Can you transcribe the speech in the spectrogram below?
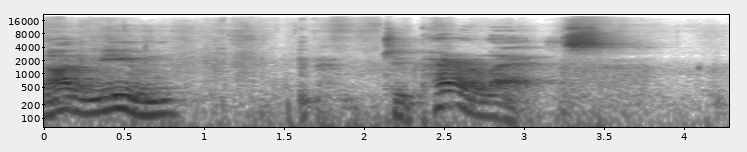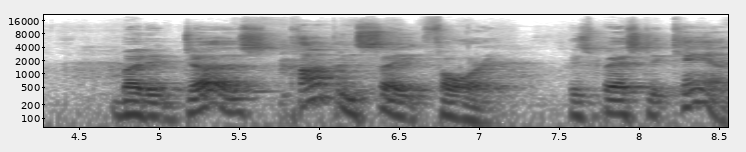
not immune to parallax, but it does compensate for it as best it can.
